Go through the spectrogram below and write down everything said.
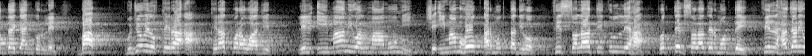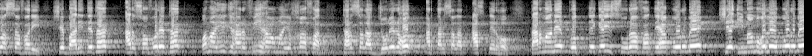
অধ্যায় কায়েম করলেন। বাপ বুজুবিল কিরা কিরাত পড়া ওয়াজিব। লিল ইমাম ওয়াল মামুমি, সে ইমাম হোক আর মুক্তাদি হোক। ফিস সলাতি কুল্লেহা, প্রত্যেক সলাতের মধ্যেই, ফিল হাজারি ওয়াসাফারি সে বাড়িতে থাক আর সফরে থাক ওমা ইজহার ফিহা, ওমা ইখাফাত। তার সালাত জোরের হোক আর তার সালাত আস্তের হোক। তার মানে প্রত্যেকেই সুরা ফাতেহা পড়বে, সে ইমাম হলেও পড়বে,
